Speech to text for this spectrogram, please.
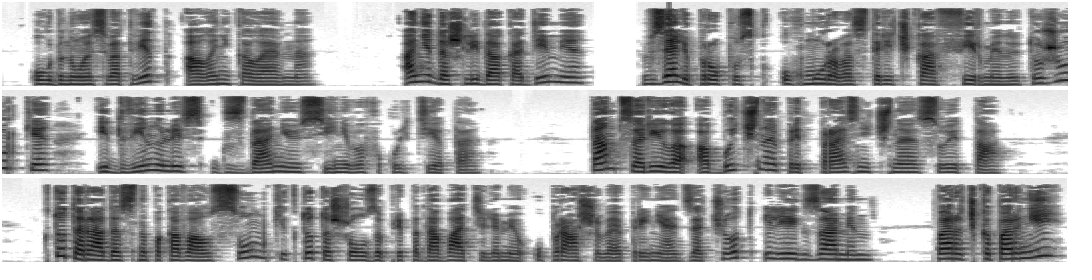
— улыбнулась в ответ Алла Николаевна. Они дошли до академии, взяли пропуск у хмурого старичка в фирменной тужурке и двинулись к зданию синего факультета. Там царила обычная предпраздничная суета. Кто-то радостно паковал сумки, кто-то шел за преподавателями, упрашивая принять зачет или экзамен. Парочка парней,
